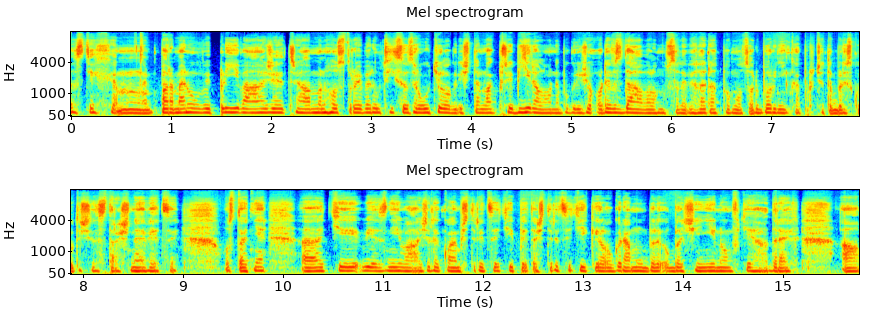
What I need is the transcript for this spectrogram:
z těch mm, parmenů vyplývá, že třeba mnoho strojvedoucích se zhroutilo, když ten vlak přibíralo nebo když ho odevzdávalo, museli vyhledat pomoc odborníka, protože to byly skutečně strašné věci. Ostatně eh, ti vězni vážili kolem 45 až 40 kg, byli oblečeni jenom v těch hadrech a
